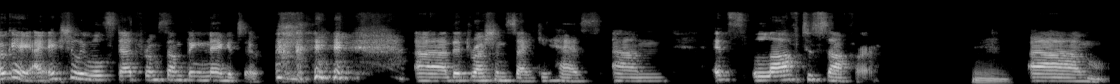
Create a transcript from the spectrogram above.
okay, I actually will start from something negative uh, that Russian psyche has. Um, it's love to suffer. Mm. Um,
